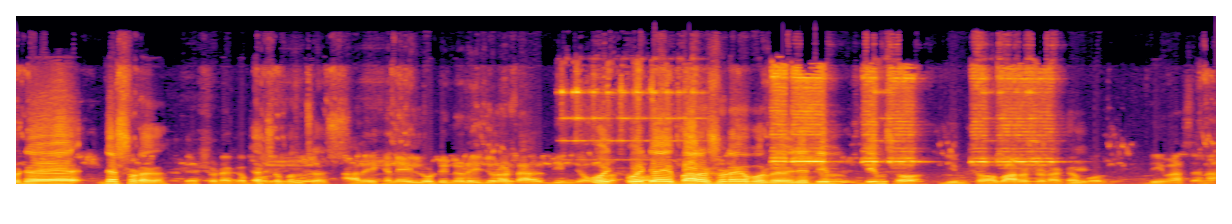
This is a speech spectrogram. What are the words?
ওটা টাকা। দেড়শো টাকা আর এখানে এই লটিনের এই জোড়াটা ডিম জমা ওইটাই বারোশো টাকা পড়বে ওই যে ডিম ডিম সহ। ডিম সহ বারোশো টাকা পড়বে। ডিম আছে না?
